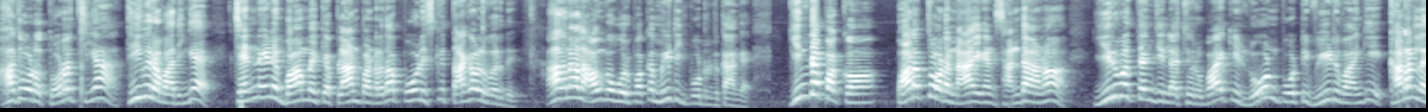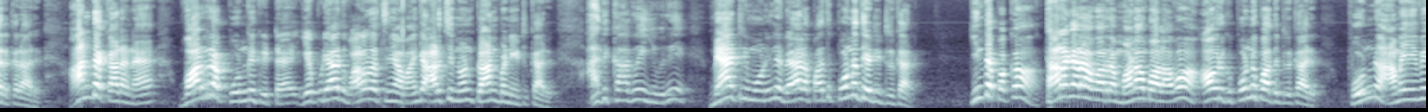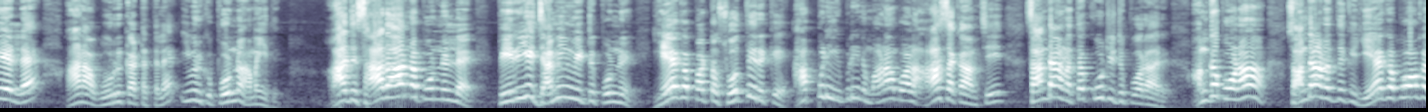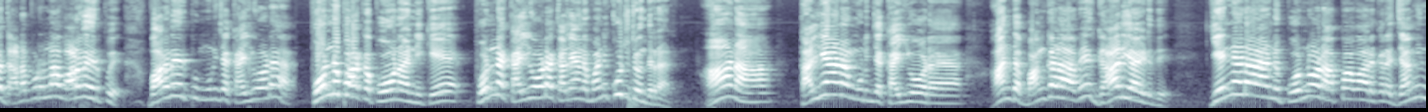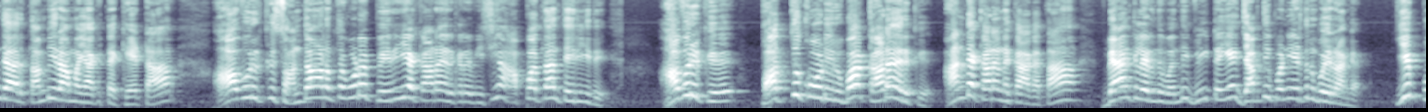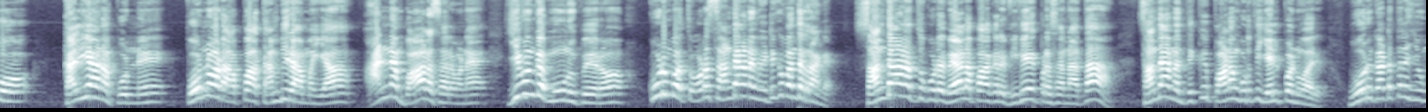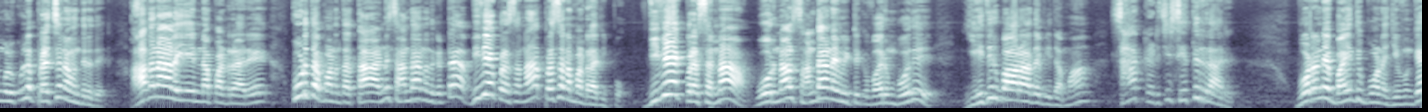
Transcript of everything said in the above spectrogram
அதோட தொடர்ச்சியாக தீவிரவாதிங்க சென்னையிலும் பாம் வைக்க பிளான் பண்ணுறதா போலீஸ்க்கு தகவல் வருது. அதனால் அவங்க ஒரு பக்கம் மீட்டிங் போட்டுட்ருக்காங்க இந்த பக்கம் படத்தோட நாயகன் சந்தானம் இருபத்தஞ்சு லட்சம் ரூபாய்க்கு லோன் போட்டு வீடு வாங்கி கடனில் இருக்கிறாரு. அந்த கடனை வர்ற பொண்ணுக்கிட்ட எப்படியாவது வரதட்சணையாக வாங்கி அடைச்சிடணும்னு பிளான் பண்ணிட்டு இருக்காரு. அதுக்காகவே இவர் மேட்ரிமோனியில் வேலை பார்த்து பொண்ணை தேடிட்டு இருக்காரு. இந்த பக்கம் தரகரா வர்ற மனோபாலாவும் அவருக்கு பொண்ணு பார்த்துட்டு இருக்காரு. பொண்ணு அமையவே இல்லை. ஆனால் ஒரு கட்டத்தில் இவருக்கு பொண்ணு அமையுது. அது சாதாரண பொண்ணு இல்லை. பெரிய ஜமீன் வீட்டு பொண்ணு ஏகப்பட்ட சொத்து இருக்கு. அப்படி இப்படின்னு மனோபால ஆசை காமிச்சு சந்தானத்தை கூட்டிட்டு போறாரு. அங்க போனா சந்தானத்துக்கு ஏகபோக தடபுடலாம் வரவேற்பு. வரவேற்பு முடிஞ்ச கையோட பொண்ணு பார்க்க போன அன்னைக்கே பொண்ணை கையோட கல்யாணம் பண்ணி கூட்டிட்டு வந்துடுறாரு. ஆனா கல்யாணம் முடிஞ்ச கையோட அந்த பங்களாவே காலி ஆயிடுது. என்னடான்னு பொண்ணோட அப்பாவா இருக்கிற ஜமீன்தார் தம்பி ராமையா கிட்ட கேட்டா அவருக்கு சந்தானத்தை கூட பெரிய கடன் இருக்கிற விஷயம் அப்போ தான் தெரியுது. அவருக்கு பத்து கோடி ரூபாய் கடன் இருக்கு. அந்த கடனுக்காகத்தான் பேங்க்ல இருந்து வந்து வீட்டையே ஜப்தி பண்ணி எடுத்துன்னு போயிடுறாங்க. இப்போ கல்யாண பொண்ணு பொண்ணோட அப்பா தம்பி ராமையா அண்ணன் பாலசரவண இவங்க மூணு பேரும் குடும்பத்தோட சந்தான வீட்டுக்கு வந்துடுறாங்க. சந்தானத்து கூட வேலை பார்க்குற விவேக் பிரசன்னா தான் சந்தானத்துக்கு பணம் கொடுத்து ஹெல்ப் பண்ணுவார். ஒரு கட்டத்தில் இவங்களுக்குள்ள பிரச்சனை வந்துடுது அதனாலேயே என்ன பண்ணுறாரு கொடுத்த பணத்தை தான்னு சந்தானத்துக்கிட்ட விவேக் பிரசன்னா பிரசனை பண்ணுறாரு இப்போ. விவேக் பிரசன்னா ஒரு நாள் சந்தான வீட்டுக்கு வரும்போது எதிர்பாராத விதமாக சாக்கடிச்சு செத்துடுறாரு. உடனே பயந்து போன இவங்க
